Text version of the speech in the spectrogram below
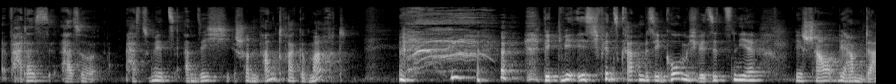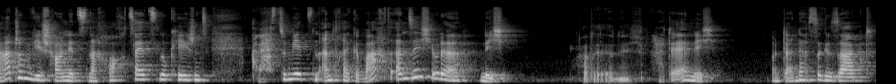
war das, also hast du mir jetzt an sich schon einen Antrag gemacht? Ich finde es gerade ein bisschen komisch. Wir sitzen hier, wir, schauen, wir haben ein Datum, wir schauen jetzt nach Hochzeitslocations. Aber hast du mir jetzt einen Antrag gemacht an sich oder nicht? Hatte er nicht. Hatte er nicht. Und dann hast du gesagt.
